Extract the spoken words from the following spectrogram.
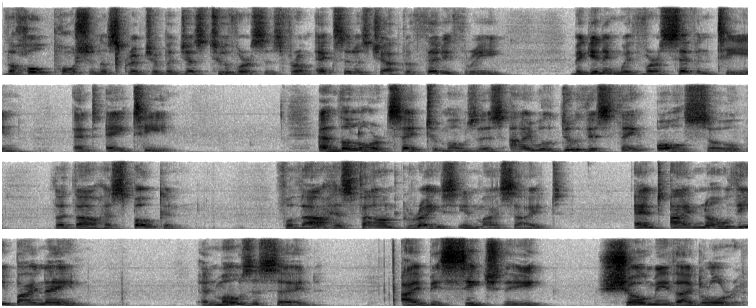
the whole portion of scripture, but just two verses from Exodus chapter 33 beginning with verse 17 and 18. And the Lord said to Moses, I will do this thing also that thou hast spoken, for thou hast found grace in my sight, and I know thee by name. And Moses said, I beseech thee, show me thy glory.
